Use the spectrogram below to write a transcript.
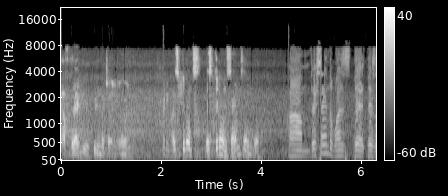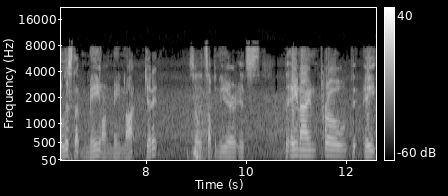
after that, you were pretty much on your own. Pretty That's good on that's good on Samsung though. Um, they're saying the ones there, there's a list that may or may not get it, so Mhm. it's up in the air. It's the A9 Pro, the A8,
